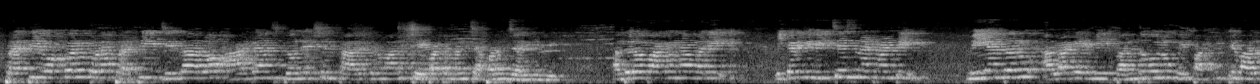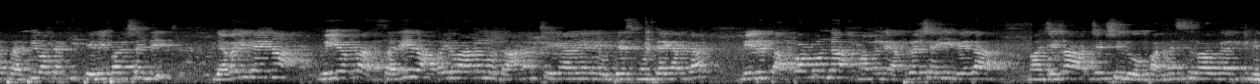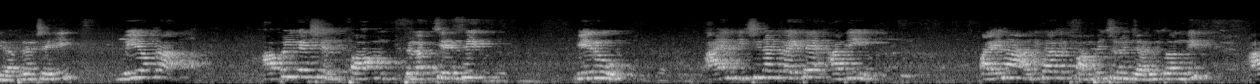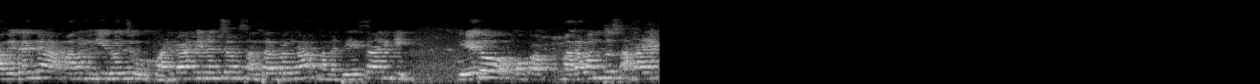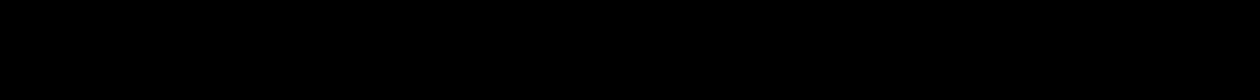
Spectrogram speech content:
ప్రతి ఒక్కరు కూడా ప్రతి జిల్లాలో ఆర్గాన్స్ డొనేషన్ కార్యక్రమాన్ని చేపట్టమని చెప్పడం జరిగింది. అందులో భాగంగా మరి ఇక్కడికి విచ్చేసినటువంటి మీ అందరూ అలాగే మీ బంధువులు మీ పక్కింటి వారు ప్రతి ఒక్కరికి తెలియపరచండి. ఎవరికైనా మీ యొక్క శరీర అవయవాలను దానం చేయాలి అనే ఉద్దేశం ఉంటే కనుక మీరు తప్పకుండా మమ్మల్ని అప్రోచ్ అయ్యి లేదా మా జిల్లా అధ్యక్షులు పరమేశ్వరరావు గారికి మీరు అప్రోచ్ అయ్యి మీ యొక్క అప్లికేషన్ ఫామ్ ఫిలప్ చేసి మీరు ఆయనకి ఇచ్చినట్లయితే అది పైన అధికారులకు పంపించడం జరుగుతుంది. ఆ విధంగా మనం ఈరోజు మహిళా దినోత్సవం సందర్భంగా మన దేశానికి ఏదో ఒక మరవంతు సహాయం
